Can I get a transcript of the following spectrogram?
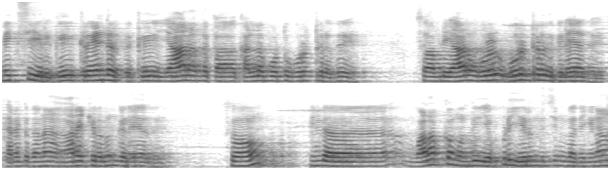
மிக்ஸி இருக்குது கிரைண்டர் இருக்குது யார் அந்த க கல்லை போட்டு உருட்டுறது? ஸோ அப்படி யாரும் உரு உருட்டுறது கிடையாது. கரெக்டு தானே? அரைக்கிறதும் கிடையாது. ஸோ இந்த வழக்கம் வந்து எப்படி இருந்துச்சுன்னு பார்த்தீங்கன்னா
